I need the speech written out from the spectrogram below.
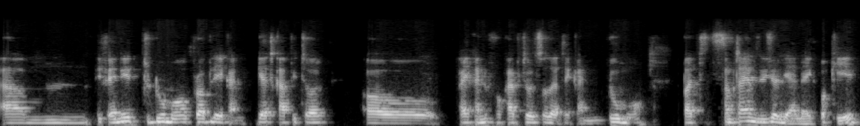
um, if I need to do more, probably I can get capital or I can do for capital so that I can do more. But sometimes usually I'm like, okay, you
